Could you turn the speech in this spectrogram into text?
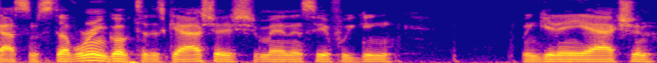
Got some stuff. We're gonna go up to this gas station, man, and see if we can we can get any action.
